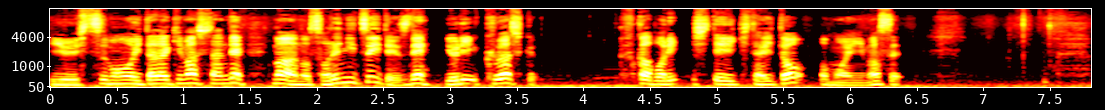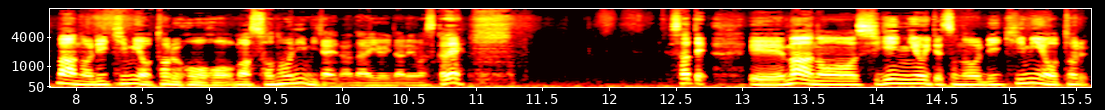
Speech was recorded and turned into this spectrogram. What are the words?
いう質問をいただきましたんで、まあ、あの、それについてですね、より詳しく深掘りしていきたいと思います。まあ、あの、力みを取る方法、まあ、その2みたいな内容になりますかね。さて、えー、まあ、あの、詩吟においてその力みを取る、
